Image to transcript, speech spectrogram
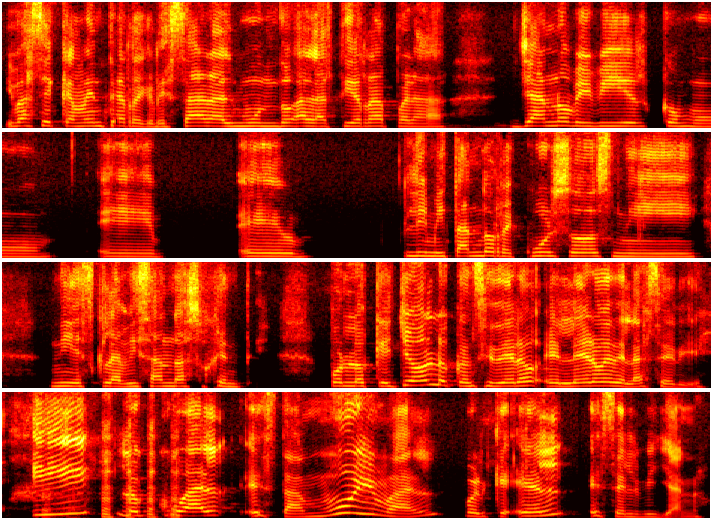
y básicamente regresar al mundo, a la tierra, para ya no vivir como eh, eh, limitando recursos ni, ni esclavizando a su gente. Por lo que yo lo considero el héroe de la serie. Y lo cual está muy mal porque él es el villano.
